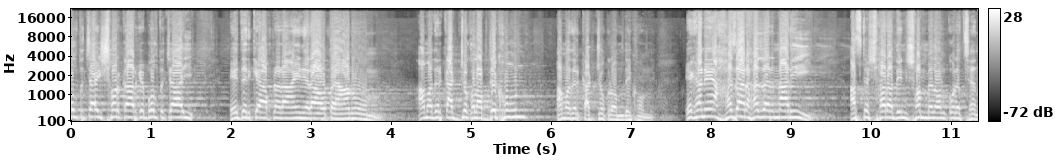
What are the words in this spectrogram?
বলতে চাই, সরকারকে বলতে চাই, এদেরকে আপনারা আইনের আওতায় আনুন। আমাদের কার্যকলাপ দেখুন, আমাদের কার্যক্রম দেখুন। এখানে হাজার হাজার নারী আজকে সারাদিন সম্মেলন করেছেন।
